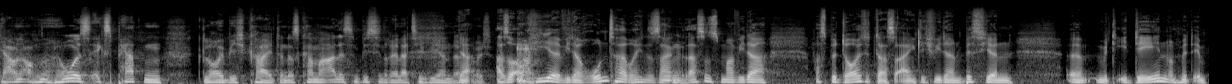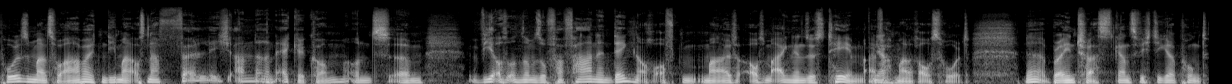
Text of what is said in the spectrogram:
Ja, und auch eine hohe Expertengläubigkeit. Und das kann man alles ein bisschen relativieren dadurch. Ja, also auch hier wieder runterbrechen und sagen, mhm. lass uns mal wieder, was bedeutet das eigentlich, wieder ein bisschen äh, mit Ideen und mit Impulsen mal zu arbeiten, die mal aus einer völlig anderen Ecke kommen und ähm, wir aus unserem so verfahrenen Denken auch oft mal aus dem eigenen System einfach ja. mal rausholt. Ne? Brain Trust, ganz wichtiger Punkt.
